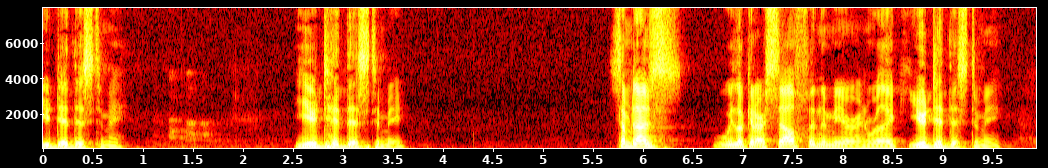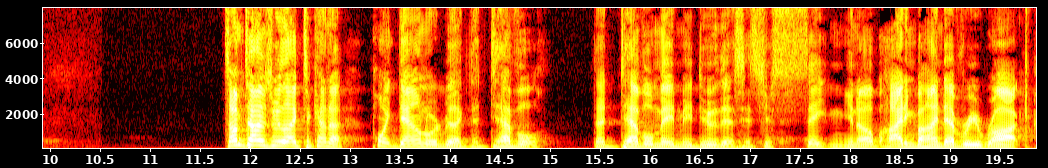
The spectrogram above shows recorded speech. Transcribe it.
You did this to me. You did this to me. Sometimes we look at ourselves in the mirror and we're like, You did this to me. Sometimes we like to kind of point downward, be like, The devil, the devil made me do this. It's just Satan, you know, hiding behind every rock,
